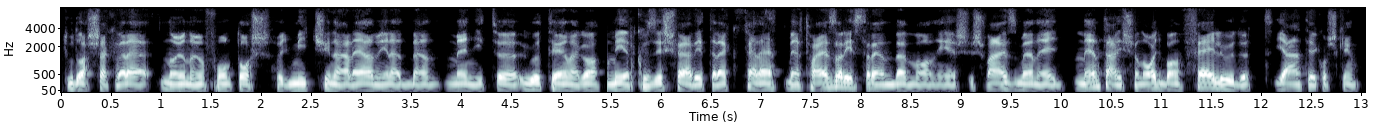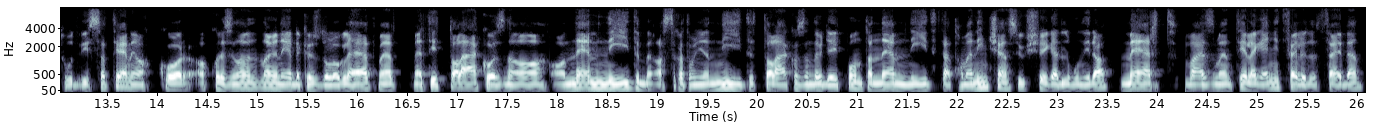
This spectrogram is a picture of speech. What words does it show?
tudassák vele nagyon-nagyon fontos, hogy mit csinál elméletben, mennyit ül tényleg a mérkőzés felvételek felett, mert ha ez a rész rendben van, és, és Wiseman egy mentálisan agyban fejlődött játékosként tud visszatérni, akkor, akkor ez egy nagyon, nagyon érdekes dolog lehet, mert, mert itt találkozna a, a nem need, azt akartam, hogy a need találkozna, de ugye itt pont a nem need, tehát ha már nincsen szükséged Luni Brownie-ra, mert Wiseman tényleg ennyit fejlődött fejben,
